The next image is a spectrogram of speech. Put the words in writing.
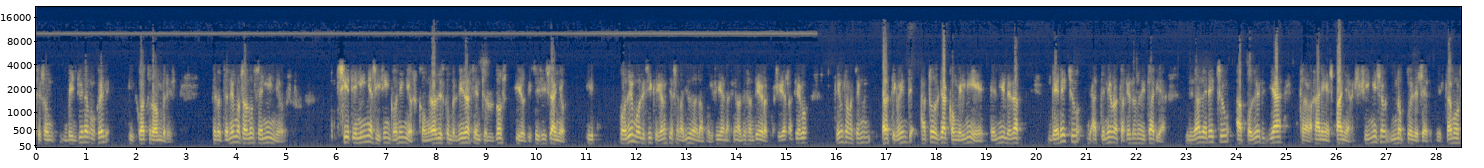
que son 21 mujeres y 4 hombres, pero tenemos a 12 niños, siete niñas y cinco niños con edades comprendidas entre los 2 y los 16 años. Y podemos decir que gracias a la ayuda de la Policía Nacional de Santiago y la Policía de Santiago, tenemos prácticamente a todos ya con el NIE. El NIE le da derecho a tener una tarjeta sanitaria, le da derecho a poder ya trabajar en España. Sin eso no puede ser. Estamos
